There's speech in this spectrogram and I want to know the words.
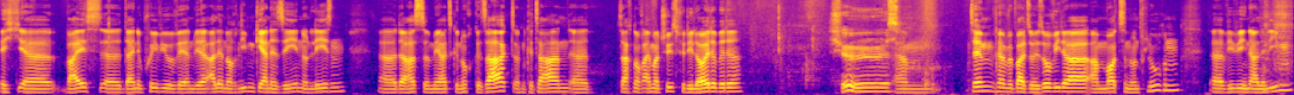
ich äh, weiß, äh, deine Preview werden wir alle noch liebend gerne sehen und lesen. Äh, da hast du mehr als genug gesagt und getan. Äh, sag noch einmal Tschüss für die Leute, bitte. Tschüss. Ähm, Tim hören wir bald sowieso wieder am Motzen und Fluchen äh, wie wir ihn alle lieben.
